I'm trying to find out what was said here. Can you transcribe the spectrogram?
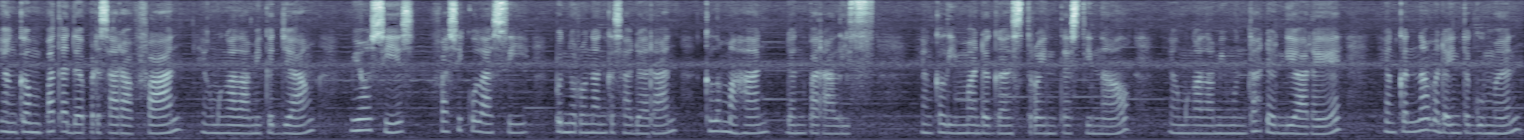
Yang keempat ada persarafan yang mengalami kejang, miosis, fasikulasi, penurunan kesadaran, kelemahan, dan paralis. Yang kelima ada gastrointestinal yang mengalami muntah dan diare. Yang keenam ada integumen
